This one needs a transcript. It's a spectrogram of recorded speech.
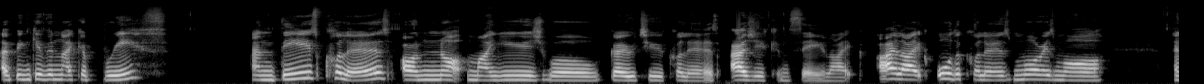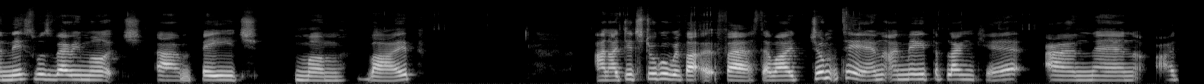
I've been given like a brief and these colours are not my usual go-to colours as you can see. Like I like all the colours more is more. And this was very much um, beige mum vibe. And I did struggle with that at first. So I jumped in I made the blanket and then I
